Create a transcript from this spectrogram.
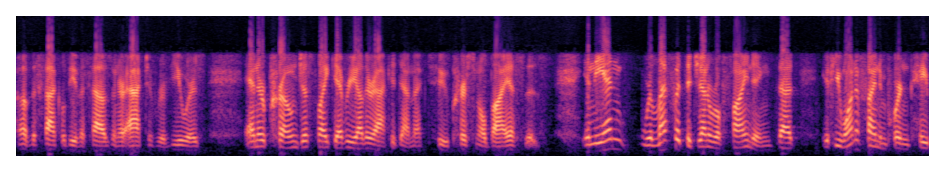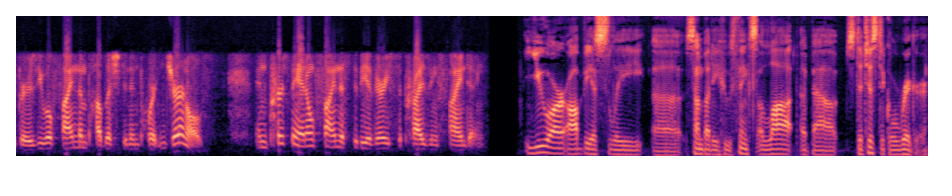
of the Faculty of a Thousand are active reviewers and are prone, just like every other academic, to personal biases. In the end, we're left with the general finding that if you want to find important papers, you will find them published in important journals. And personally, I don't find this to be a very surprising finding. You are obviously uh, somebody who thinks a lot about statistical rigor,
